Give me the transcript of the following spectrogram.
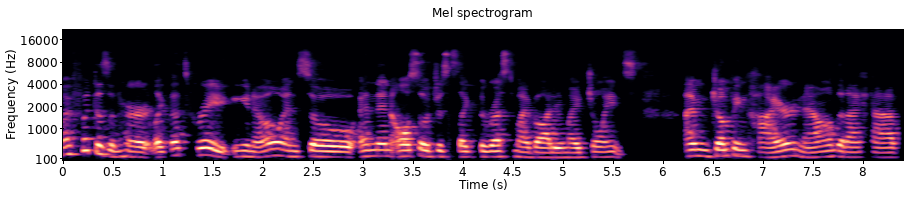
my foot doesn't hurt. Like that's great you know? And so and then also just like the rest of my body my joints. I'm jumping higher now than I have,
